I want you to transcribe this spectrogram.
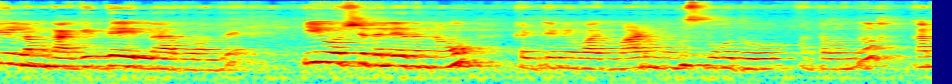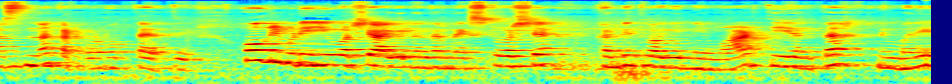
ಫೀಲ್ ನಮ್ಗೆ ಆಗಿದ್ದೇ ಇಲ್ಲ ಅದು ಅಂದರೆ, ಈ ವರ್ಷದಲ್ಲಿ ಅದನ್ನು ನಾವು ಕಂಟಿನ್ಯೂ ಆಗಿ ಮಾಡಿ ಮುಗಿಸ್ಬಹುದು ಅಂತ ಒಂದು ಕನಸನ್ನ ಕಟ್ಕೊಂಡು ಹೋಗ್ತಾ ಇರ್ತೀವಿ. ಹೋಗ್ಲಿ ಬಿಡಿ, ಈ ವರ್ಷ ಆಗಿಲ್ಲ ಅಂದ್ರೆ ನೆಕ್ಸ್ಟ್ ವರ್ಷ ಖಂಡಿತವಾಗಿ ನೀವು ಮಾಡ್ತೀಯ ಅಂತ ನಿಮ್ಮ ಮನೆ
